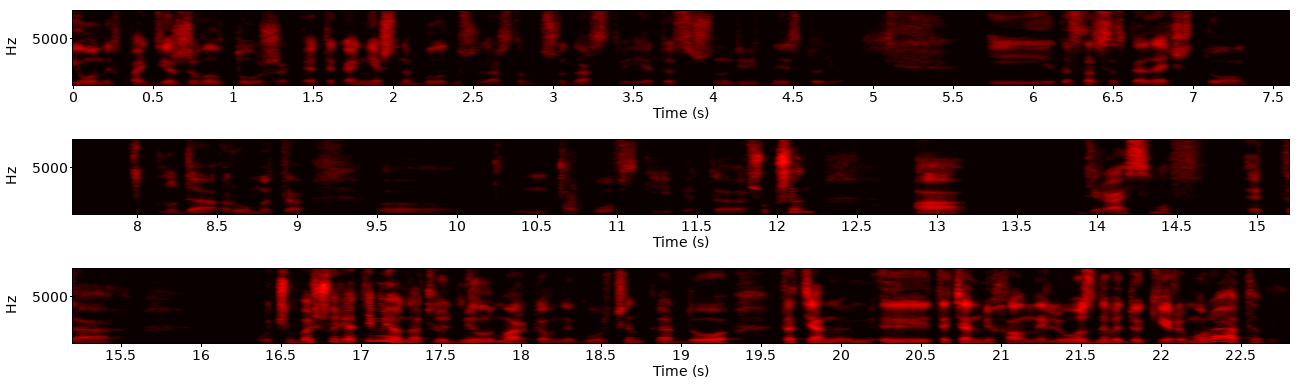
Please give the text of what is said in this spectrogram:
и он их поддерживал тоже. Это, конечно, было государство в государстве, и это совершенно удивительная история. И достаточно сказать, что, ну да, Ром – это э, Тарковский, это Шукшин, а Герасимов – это очень большой ряд имен, от Людмилы Марковны Гурченко до Татьяны, э, Татьяны Михайловны Леозновой, до Киры Муратовой.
